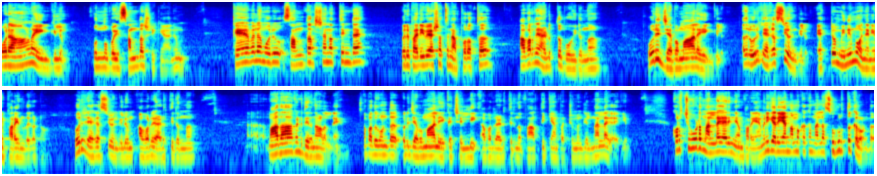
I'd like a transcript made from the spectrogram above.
ഒരാളെയെങ്കിലും ഒന്ന് പോയി സന്ദർശിക്കാനും കേവലം ഒരു സന്ദർശനത്തിന്റെ ഒരു പരിവേഷത്തിനപ്പുറത്ത് അവരുടെ അടുത്ത് പോയിരുന്ന് ഒരു ജപമാലയെങ്കിലും അതിലൊരു രഹസ്യമെങ്കിലും ഏറ്റവും മിനിമം ഞാൻ ഈ പറയുന്നത് കേട്ടോ ഒരു രഹസ്യമെങ്കിലും അവരുടെ അടുത്തിരുന്ന് മാതാവിന്റെ തിരുനാളല്ലേ അപ്പോൾ അതുകൊണ്ട് ഒരു ജപമാലയൊക്കെ ചൊല്ലി അവരുടെ അടുത്തിരുന്ന് പ്രാർത്ഥിക്കാൻ പറ്റുമെങ്കിൽ നല്ല കാര്യം. കുറച്ചുകൂടെ നല്ല കാര്യം ഞാൻ പറയാം. എനിക്കറിയാം നമുക്കൊക്കെ നല്ല സുഹൃത്തുക്കളുണ്ട്.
